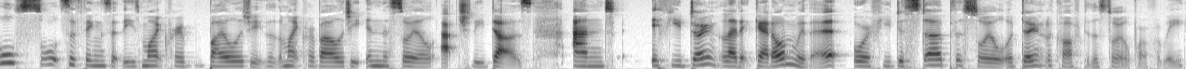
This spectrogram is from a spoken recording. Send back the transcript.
all sorts of things that these microbiology that the microbiology in the soil actually does. And if you don't let it get on with it, or if you disturb the soil or don't look after the soil properly,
